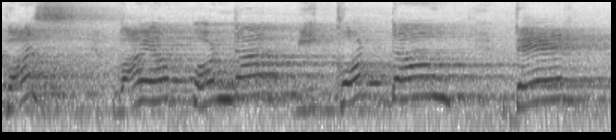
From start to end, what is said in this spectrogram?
bus via Ponda. We got down there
